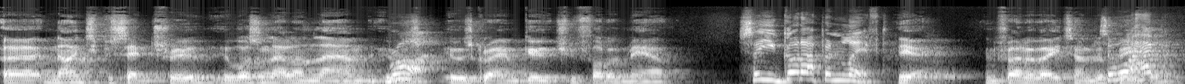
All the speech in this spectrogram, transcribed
Uh, ninety uh, percent true. It wasn't Alan Lamb. It right. Was, it was Graham Gooch who followed me out. So you got up and left. Yeah, in front of 800 So people. what happened?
